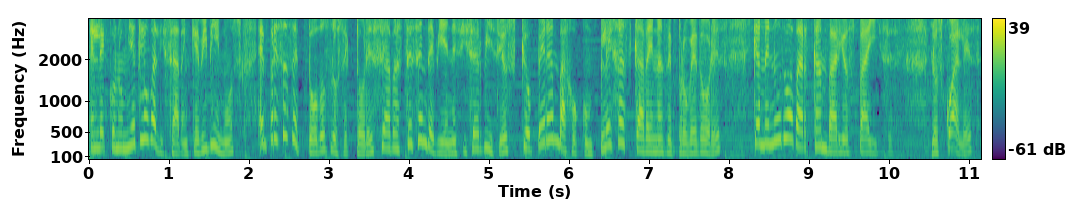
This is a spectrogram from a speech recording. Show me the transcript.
En la economía globalizada en que vivimos, empresas de todos los sectores se abastecen de bienes y servicios que operan bajo complejas cadenas de proveedores que a menudo abarcan varios países, los cuales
